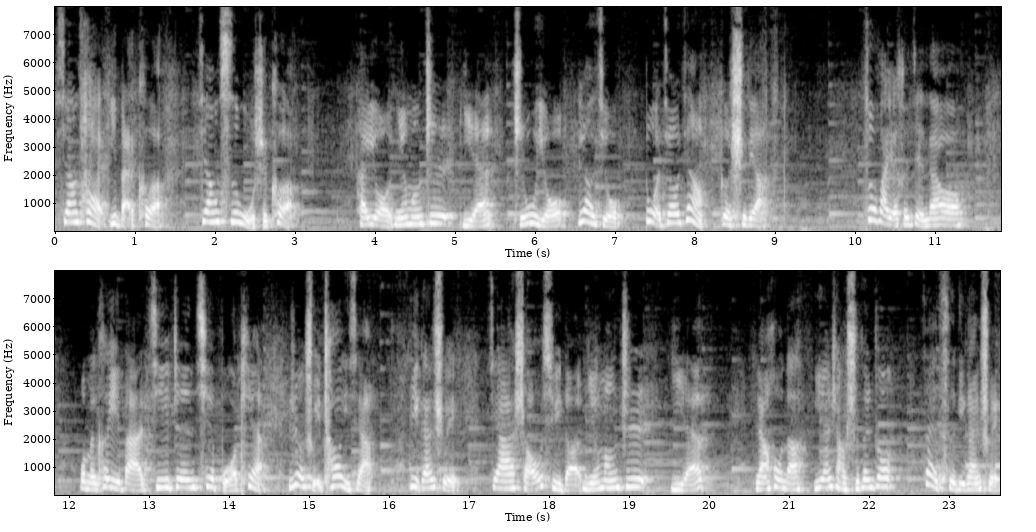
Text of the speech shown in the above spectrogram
香菜一百克，姜丝五十克，还有柠檬汁、盐、植物油、料酒、剁椒酱各适量。做法也很简单哦，我们可以把鸡胗切薄片，热水焯一下，沥干水。加少许的柠檬汁、盐，然后呢腌上十分钟，再次沥干水。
